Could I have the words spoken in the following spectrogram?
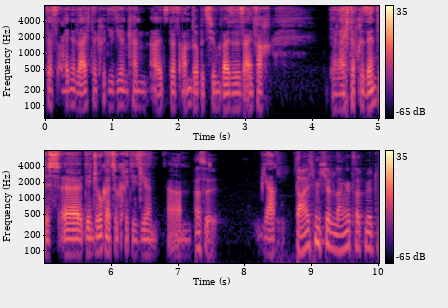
das eine leichter kritisieren kann als das andere, beziehungsweise es einfach ja, leichter präsent ist, äh, den Joker zu kritisieren. Ähm, also ja. Da ich mich ja lange Zeit mit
